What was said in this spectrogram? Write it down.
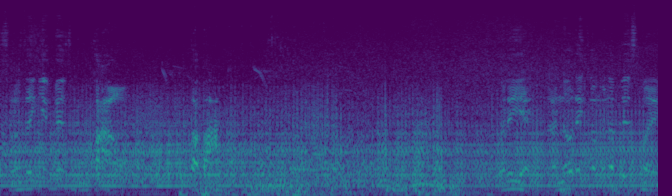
As soon as they get visible, pow, pow, pow. What are they at? I know they coming up this way.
